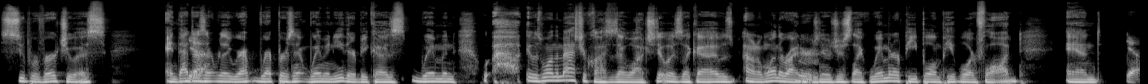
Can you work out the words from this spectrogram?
super virtuous. And that Yeah. doesn't really rep- represent women either because women, it was one of the master classes I watched. It was like, a, it was, I don't know, one of the writers Mm. and it was just like women are people and people are flawed. And, Yeah.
